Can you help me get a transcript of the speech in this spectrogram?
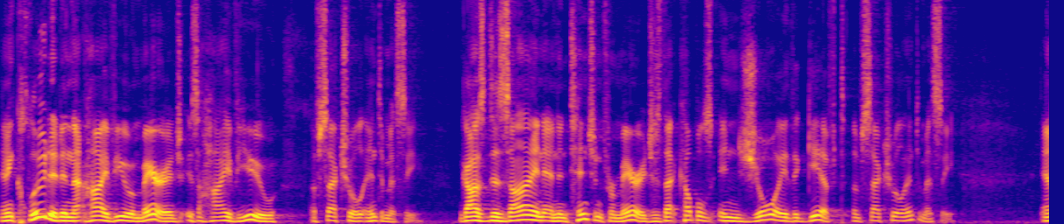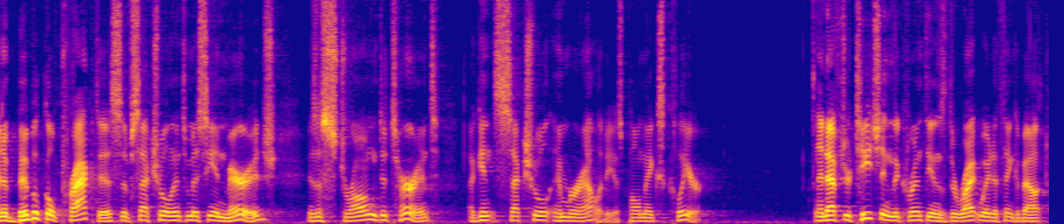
And included in that high view of marriage is a high view of sexual intimacy. God's design and intention for marriage is that couples enjoy the gift of sexual intimacy. And a biblical practice of sexual intimacy in marriage is a strong deterrent against sexual immorality, as Paul makes clear. And after teaching the Corinthians the right way to think about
